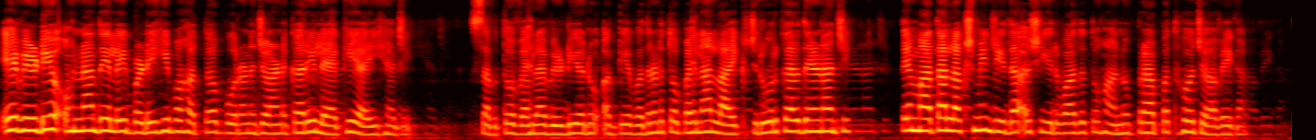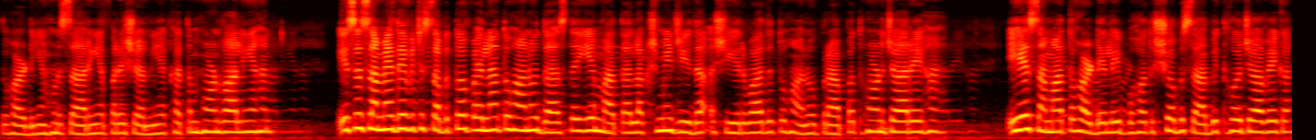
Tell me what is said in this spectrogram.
ਇਹ ਵੀਡੀਓ ਉਹਨਾਂ ਦੇ ਲਈ ਬੜੀ ਹੀ ਮਹੱਤਵਪੂਰਨ ਜਾਣਕਾਰੀ ਲੈ ਕੇ ਆਈ ਹੈ ਜੀ। ਸਭ ਤੋਂ ਪਹਿਲਾਂ ਵੀਡੀਓ ਨੂੰ ਅੱਗੇ ਵਧਣ ਤੋਂ ਪਹਿਲਾਂ ਲਾਈਕ ਜ਼ਰੂਰ ਕਰ ਦੇਣਾ ਜੀ ਤੇ ਮਾਤਾ ਲక్ష్ਮੀ ਜੀ ਦਾ ਆਸ਼ੀਰਵਾਦ ਤੁਹਾਨੂੰ ਪ੍ਰਾਪਤ ਹੋ ਜਾਵੇਗਾ। ਤੁਹਾਡੀਆਂ ਹੁਣ ਸਾਰੀਆਂ ਪਰੇਸ਼ਾਨੀਆਂ ਖਤਮ ਹੋਣ ਵਾਲੀਆਂ ਹਨ। ਇਸ ਸਮੇਂ ਦੇ ਵਿੱਚ ਸਭ ਤੋਂ ਪਹਿਲਾਂ ਤੁਹਾਨੂੰ ਦੱਸ ਦਈਏ, ਮਾਤਾ ਲక్ష్ਮੀ ਜੀ ਦਾ ਆਸ਼ੀਰਵਾਦ ਤੁਹਾਨੂੰ ਪ੍ਰਾਪਤ ਹੋਣ ਜਾ ਰਿਹਾ ਹੈ। ਇਹ ਸਮਾਂ ਤੁਹਾਡੇ ਲਈ ਬਹੁਤ ਸ਼ੁਭ ਸਾਬਿਤ ਹੋ ਜਾਵੇਗਾ।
